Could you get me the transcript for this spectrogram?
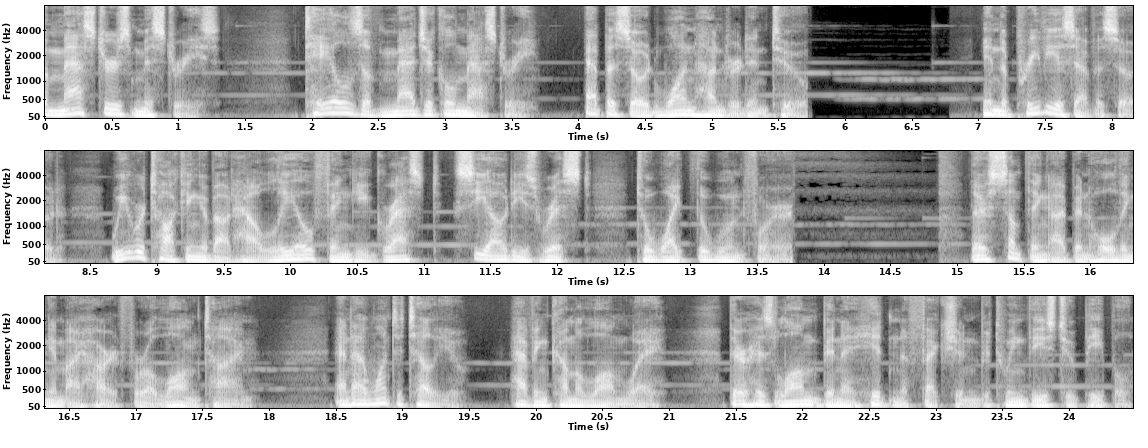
The Master's Mysteries Tales of Magical Mastery, Episode 102. In the previous episode, we were talking about how Liu Fengyi grasped Xiaodi's wrist to wipe the wound for her. There's something I've been holding in my heart for a long time, and I want to tell you, having come a long way, there has long been a hidden affection between these two people.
